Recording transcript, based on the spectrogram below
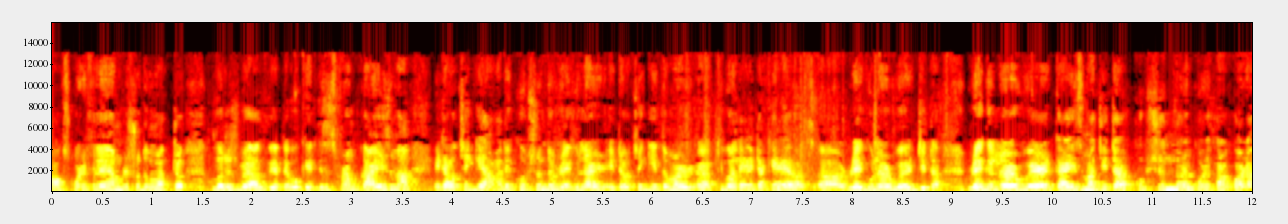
বক্স করে ফেলে, আমরা শুধুমাত্র গ্লোরিস বে আলভিয়াতে okay this is from Charisma এটা হচ্ছে গিয়ে আমাদের খুব সুন্দর রেগুলার এটা হচ্ছে গিয়ে তোমার কি বলে এটাকে? রেগুলার ওয়ার যেটা। রেগুলার ওয়ার কারিজমা যেটা, খুব সুন্দর করে করা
